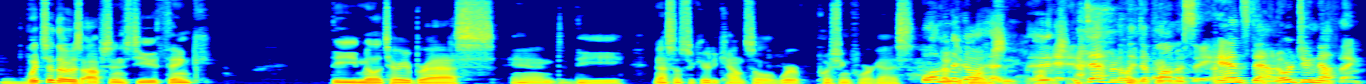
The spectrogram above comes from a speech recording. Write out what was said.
which of those options do you think the military brass and the National Security Council were pushing for, guys? Well, I'm No, going to go ahead. diplomacy, Uh, obviously. Definitely diplomacy, hands down, or do nothing.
